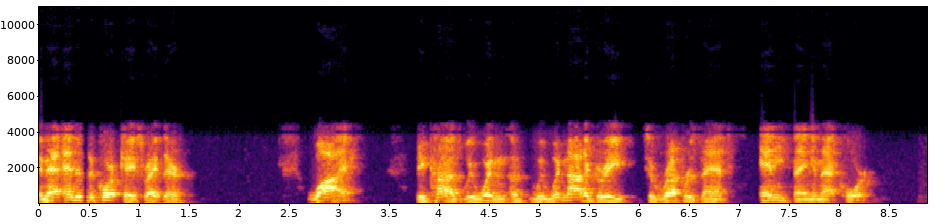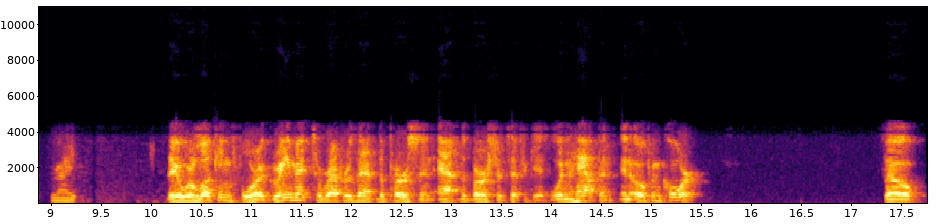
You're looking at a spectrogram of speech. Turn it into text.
And that ended the court case right there. Why? Because we wouldn't, uh, we would not agree to represent anything in that court. Right. They were looking for agreement to represent the person at the birth certificate. Wouldn't happen in open court. So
